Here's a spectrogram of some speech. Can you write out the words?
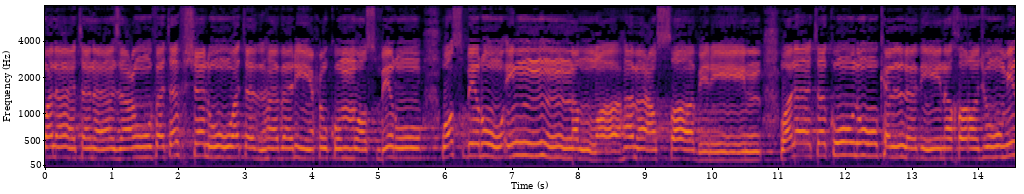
ولا تنازعوا فتفشلوا وتذهب ريحكم واصبروا واصبروا إن الله مع الصابرين ولا تكونوا كالذين خرجوا من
